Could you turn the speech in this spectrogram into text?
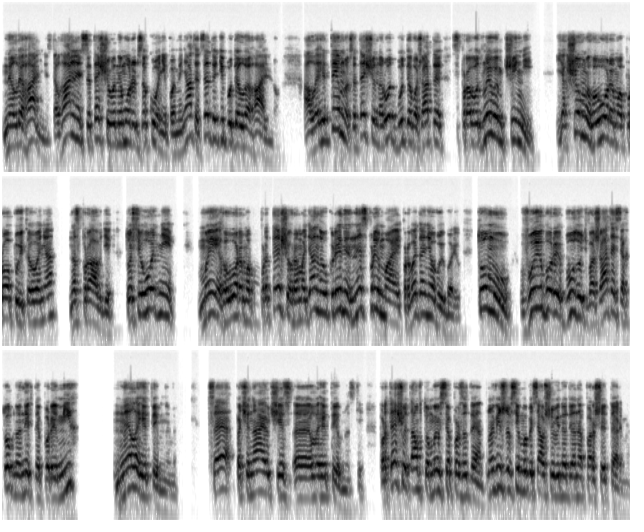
нелегальність. Легальність це те, що вони можуть в законі поміняти. Це тоді буде легально. А легітимно це те, що народ буде вважати справедливим чи ні. Якщо ми говоримо про опитування, насправді, то сьогодні ми говоримо про те, що громадяни України не сприймають проведення виборів. Тому вибори будуть вважатися, хто б на них не переміг, нелегітимними. Це починаючи з е, легітимності. Про те, що там втомився президент. Ну він же всім обіцяв, що він йде на перший термін,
